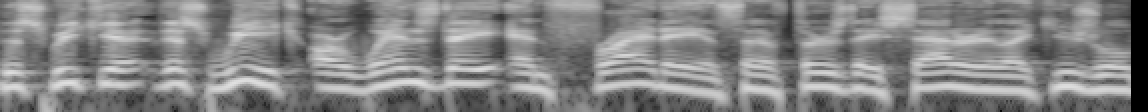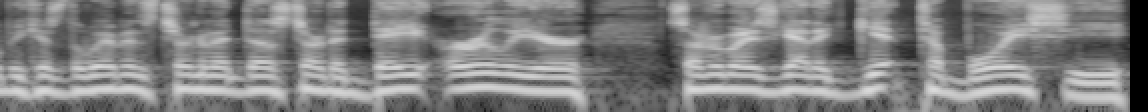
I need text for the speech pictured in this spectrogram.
this week this week are Wednesday and Friday instead of Thursday, Saturday like usual because the women's tournament does start a day earlier, so everybody's got to get to Boise.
